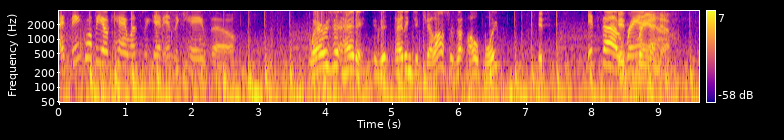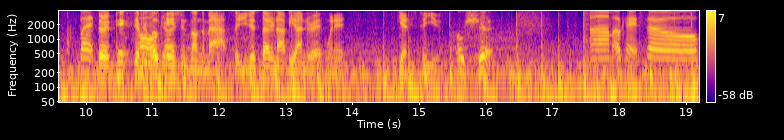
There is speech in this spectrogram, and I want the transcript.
I think we'll be okay once we get in the cave, though. Where is it heading? Is it heading to kill us? Is that the whole point? It's It's uh it's random, random. but So it picks different Oh, okay. locations on the map. So you just better not be under it when it gets to you. Oh shit! um okay, so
